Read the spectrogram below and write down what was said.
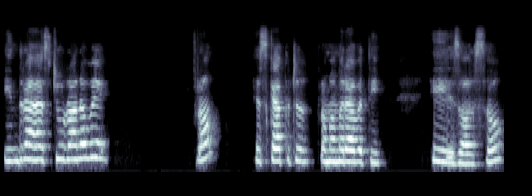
Indra has to run away from his capital, from Amaravati. He is also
